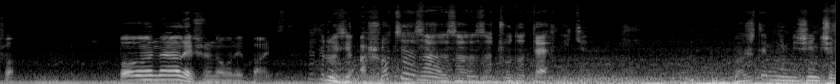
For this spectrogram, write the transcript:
Що? Погнали, шановне панство. Друзі, а що це за, за, за чудо техніки? Можете мені між іншим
